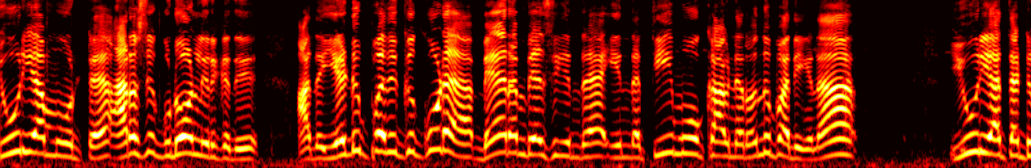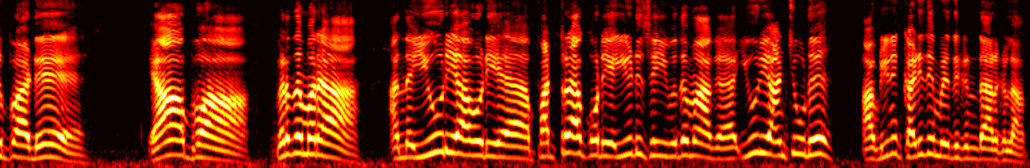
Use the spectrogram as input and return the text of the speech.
யூரியா மூட்டை அரசு குடோன் இருக்குது. அதை எடுப்பதுக்கு கூட பேரம் பேசுகின்ற இந்த திமுகவினர் வந்து பார்த்தீங்கன்னா யூரியா தட்டுப்பாடு. யாப்பா பிரதமரா அந்த யூரியாவுடைய பற்றாக்குறையை ஈடு செய்யும் விதமாக யூரியா அனுப்பிச்சு விடு அப்படின்னு கடிதம் எழுதுகின்றார்களாம்.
